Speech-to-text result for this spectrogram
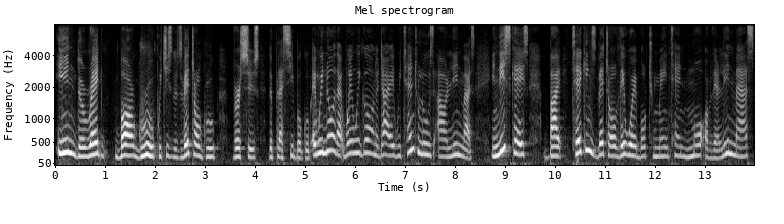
in the red bar group, which is the Svetol group, versus the placebo group. And we know that when we go on a diet, we tend to lose our lean mass. In this case, by taking Svetol, they were able to maintain more of their lean mass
